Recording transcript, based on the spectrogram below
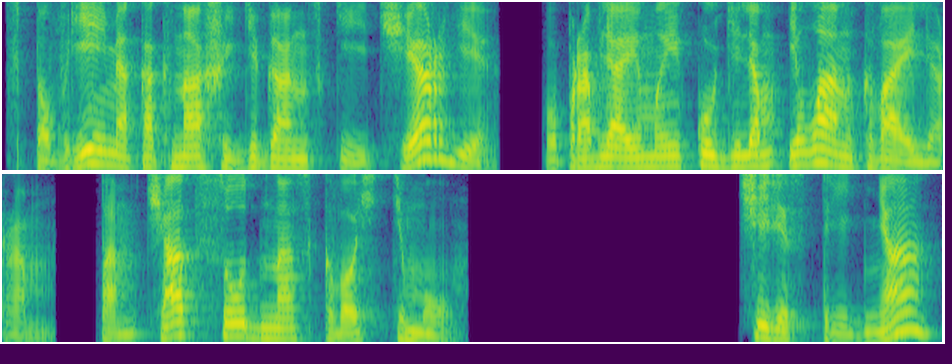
в то время как наши гигантские черви, управляемые Кугелем и Ланквайлером, помчат судно сквозь тьму. Через три дня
